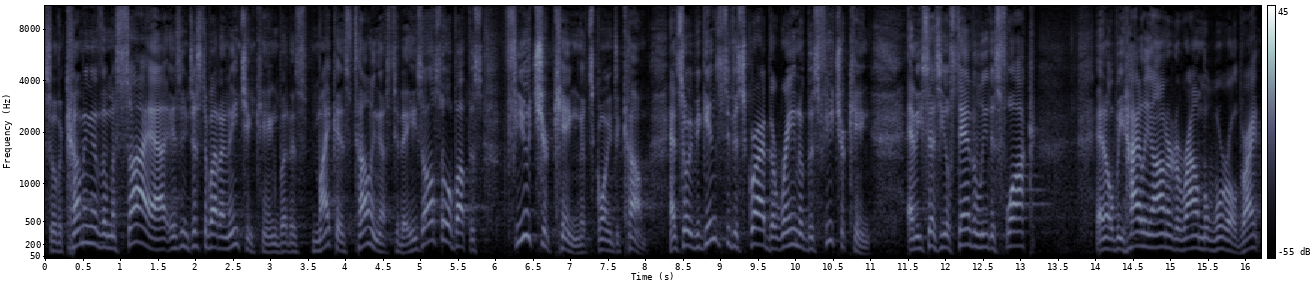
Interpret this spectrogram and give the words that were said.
So the coming of the Messiah isn't just about an ancient king, but as Micah is telling us today, he's also about this future king that's going to come. And so he begins to describe the reign of this future king. And he says he'll stand to lead his flock and he'll be highly honored around the world, right?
